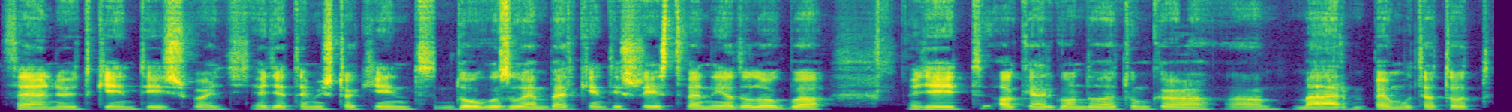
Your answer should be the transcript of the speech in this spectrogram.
felnőttként is, vagy egyetemistaként, dolgozó emberként is részt venni a dologba. Ugye itt akár gondolhatunk a, a már bemutatott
